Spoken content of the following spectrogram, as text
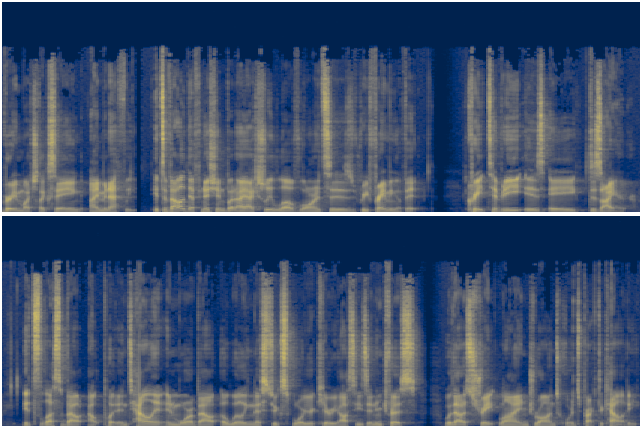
very much like saying, I'm an athlete. It's a valid definition, but I actually love Lawrence's reframing of it. Creativity is a desire. It's less about output and talent and more about a willingness to explore your curiosities and interests without a straight line drawn towards practicality.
